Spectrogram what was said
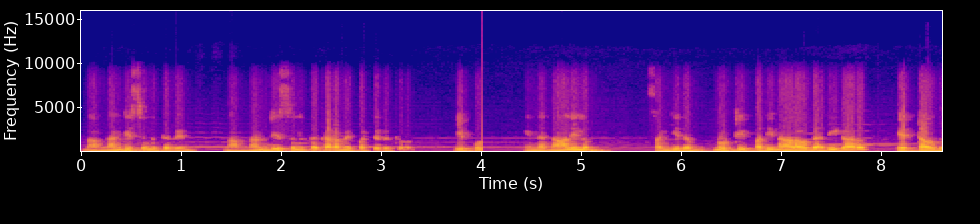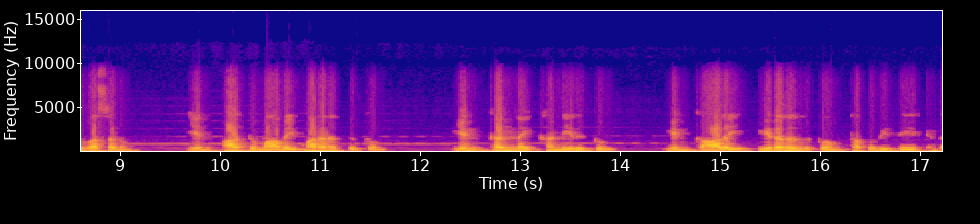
நாம் நன்றி செலுத்த வேண்டும். நாம் நன்றி செலுத்த கடமைப்பட்டிருக்கிறோம். இப்போ இந்த நாளிலும் சங்கீதம் நூற்றி பதினாறாவது அதிகாரம் எட்டாவது வசனம் என் ஆத்துமாவை மரணத்துக்கும் என் கண்ணை கண்ணீருக்கும் என் காலை இரதற்கும் தப்புவித்தீர் என்ற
